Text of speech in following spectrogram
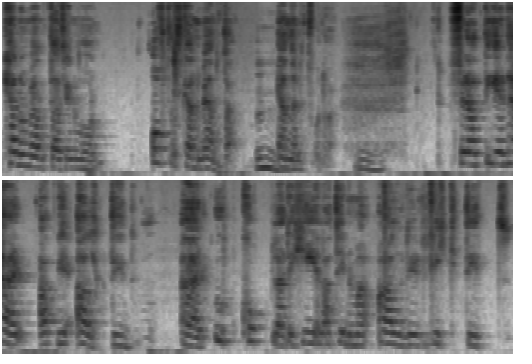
kan de vänta till imorgon? Oftast kan det vänta en eller två dagar. För att det är det här att vi alltid är uppkopplade hela tiden. Man aldrig riktigt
